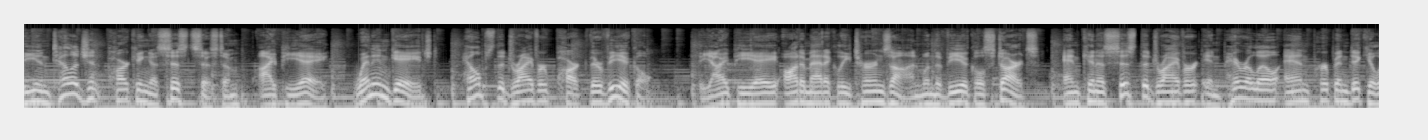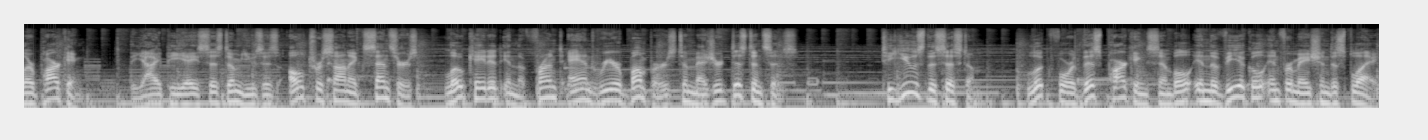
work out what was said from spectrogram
The Intelligent Parking Assist System, IPA, when engaged, helps the driver park their vehicle. The IPA automatically turns on when the vehicle starts and can assist the driver in parallel and perpendicular parking. The IPA system uses ultrasonic sensors located in the front and rear bumpers to measure distances. To use the system, look for this parking symbol in the vehicle information display.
